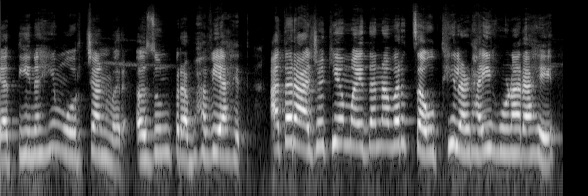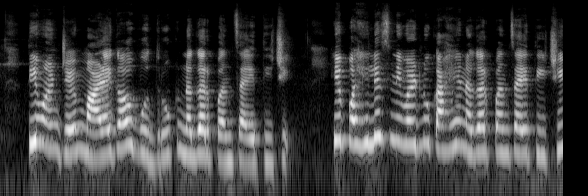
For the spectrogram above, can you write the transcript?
या तीनही मोर्चांवर अजून प्रभावी आहेत. आता राजकीय मैदानावर चौथी लढाई होणार आहे. ती म्हणजे माळेगाव बुद्रुक नगरपंचायतीची. ही पहिलीच निवडणूक आहे नगरपंचायतीची.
